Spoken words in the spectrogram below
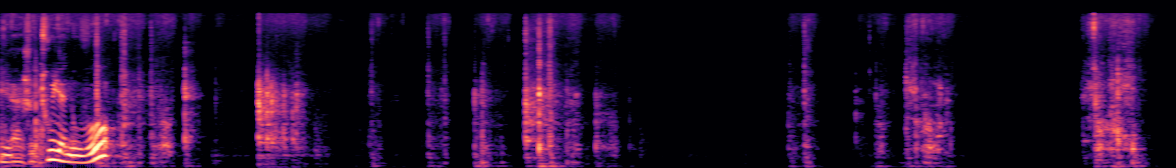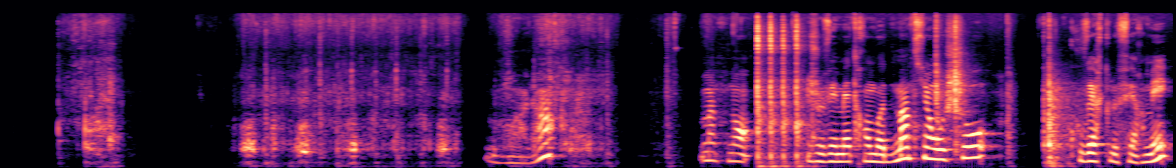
Et là, je touille à nouveau. Voilà. Maintenant, je vais mettre en mode maintien au chaud, couvercle fermé.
